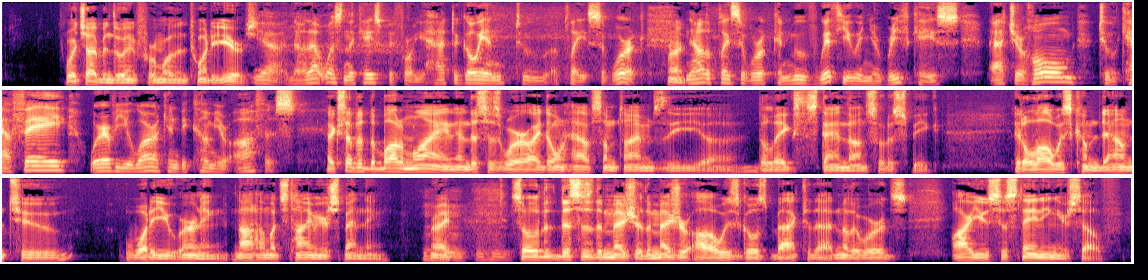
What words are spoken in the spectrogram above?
Which I've been doing for more than 20 years. Yeah, now that wasn't the case before. You had to go into a place of work. Right. Now the place of work can move with you in your briefcase at your home, to a cafe, wherever you are, it can become your office. Except at the bottom line, and this is where I don't have sometimes the uh, the legs to stand on, so to speak. It'll always come down to what are you earning, not how much time you're spending, Mm-hmm. right? Mm-hmm. Mm-hmm. So th- this is the measure. The measure always goes back to that. In other words, are you sustaining yourself?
